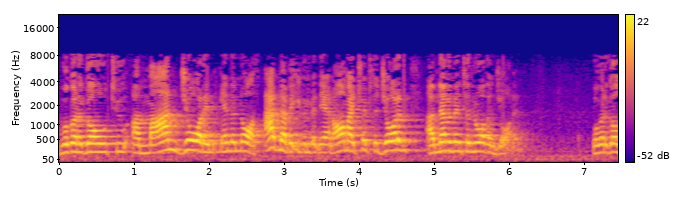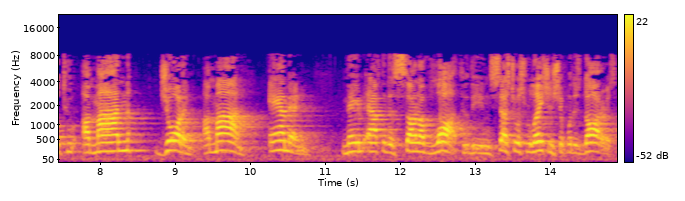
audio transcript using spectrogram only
We're going to go to Amman, Jordan in the north. I've never even been there. In all my trips to Jordan, I've never been to northern Jordan. We're going to go to Amman, Jordan. Amman, Ammon, named after the son of Lot through the incestuous relationship with his daughters.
